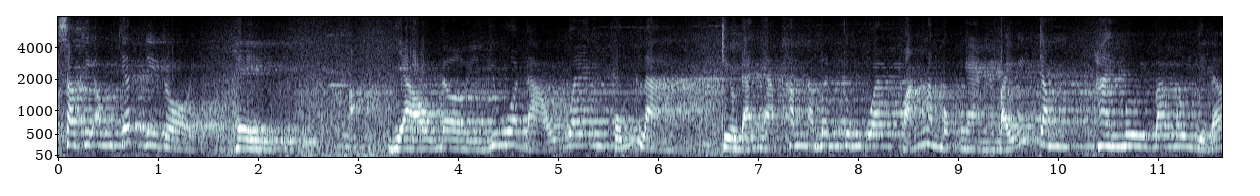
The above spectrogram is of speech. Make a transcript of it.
Sau khi ông chết đi rồi thì vào đời vua đạo quan cũng là triều đại nhà Thanh ở bên Trung Hoa khoảng năm 1720 30 gì đó.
